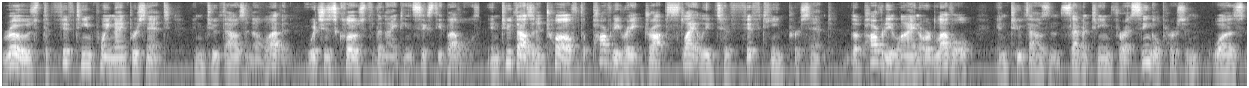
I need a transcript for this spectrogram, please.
rose to 15.9% in 2011, which is close to the 1960 levels. In 2012, the poverty rate dropped slightly to 15%. The poverty line or level in 2017 for a single person was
